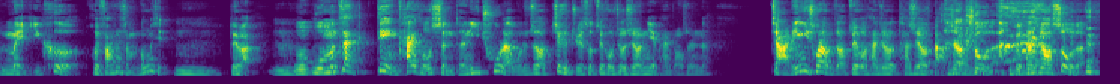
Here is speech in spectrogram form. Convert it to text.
每一刻会发生什么东西，嗯对吧？嗯，我我们在电影开头沈腾一出来，我就知道这个角色最后就是要涅槃重生的。贾玲一出来，我知道最后他就他是要打，他是要瘦的，对，他是要瘦的。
